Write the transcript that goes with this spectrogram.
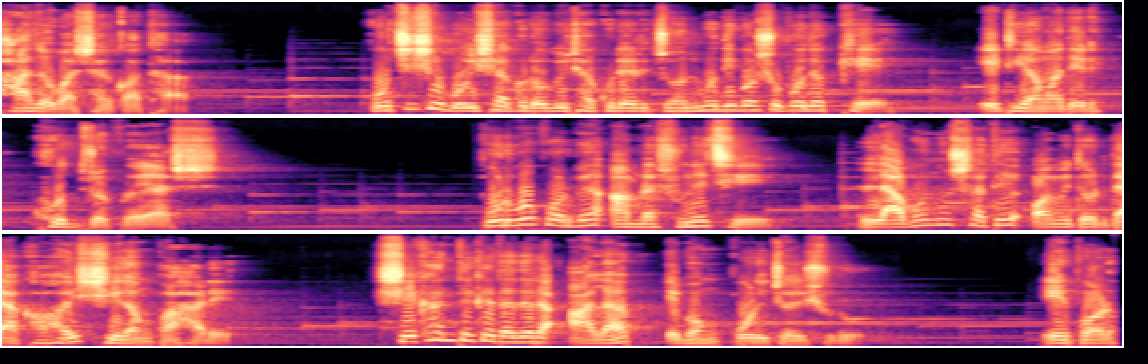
ভালোবাসার কথা। পঁচিশে বৈশাখ রবি ঠাকুরের জন্মদিবস উপলক্ষে এটি আমাদের ক্ষুদ্র প্রয়াস। পূর্ব পর্বে আমরা শুনেছি, লাবণ্যর সাথে অমিতর দেখা হয় শিলং পাহাড়ে। সেখান থেকে তাদের আলাপ এবং পরিচয় শুরু। এরপর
